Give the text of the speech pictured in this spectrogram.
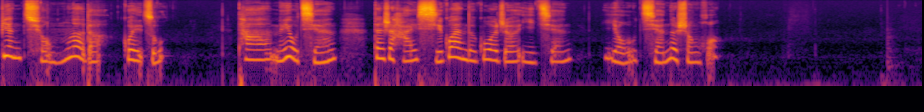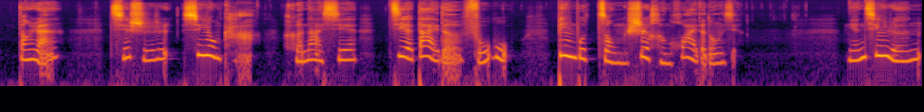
变穷了的贵族。他没有钱，但是还习惯的过着以前有钱的生活。当然，其实信用卡和那些。借贷的服务，并不总是很坏的东西。年轻人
